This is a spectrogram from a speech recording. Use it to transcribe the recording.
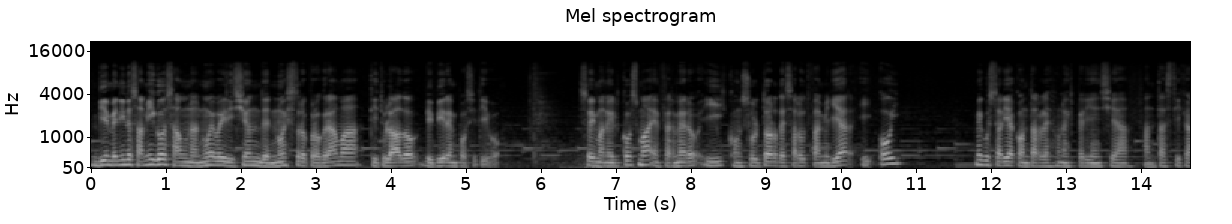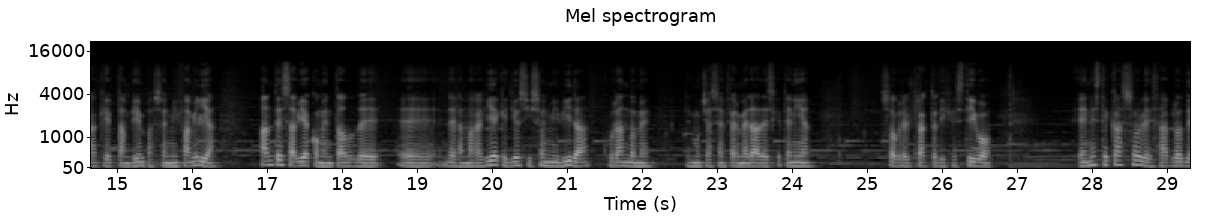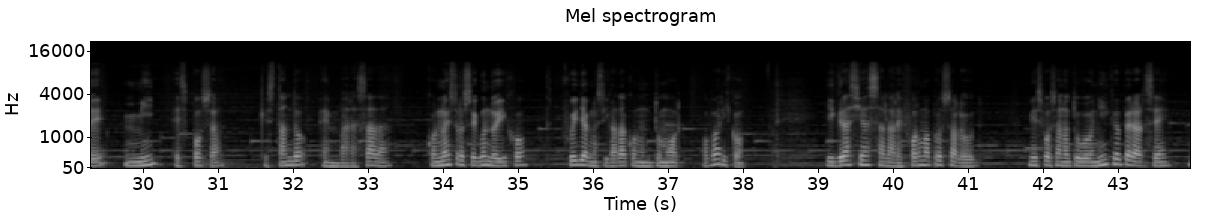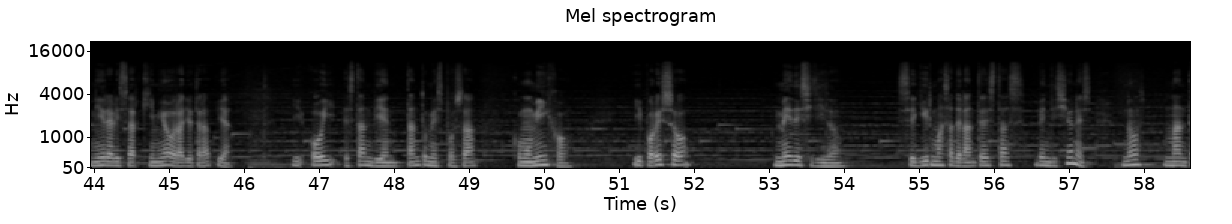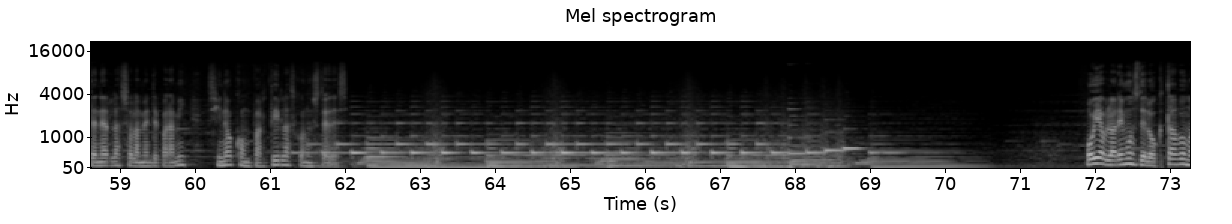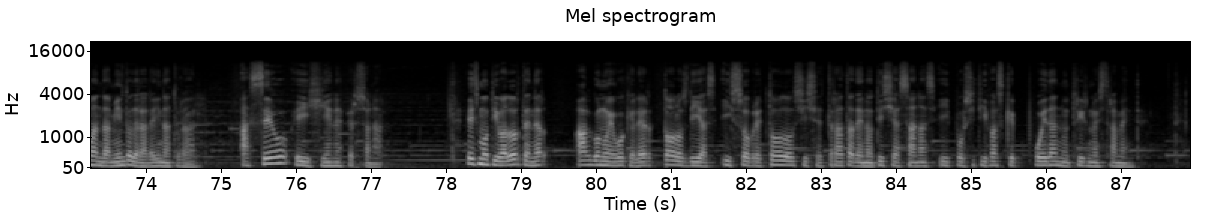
Bienvenidos amigos a una nueva edición de nuestro programa titulado Vivir en Positivo. Soy Manuel Cosma, enfermero y consultor de salud familiar y hoy me gustaría contarles una experiencia fantástica que también pasó en mi familia. Antes había comentado de, eh, de la maravilla que Dios hizo en mi vida curándome de muchas enfermedades que tenía sobre el tracto digestivo. En este caso les hablo de mi esposa que estando embarazada con nuestro segundo hijo fue diagnosticada con un tumor ovárico. Y gracias a la reforma Pro Salud, mi esposa no tuvo ni que operarse ni realizar quimio o radioterapia. Y hoy están bien tanto mi esposa como mi hijo. Y por eso me he decidido seguir más adelante estas bendiciones, no mantenerlas solamente para mí, sino compartirlas con ustedes. Hoy hablaremos del octavo mandamiento de la ley natural, aseo e higiene personal. Es motivador tener algo nuevo que leer todos los días y sobre todo si se trata de noticias sanas y positivas que puedan nutrir nuestra mente.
